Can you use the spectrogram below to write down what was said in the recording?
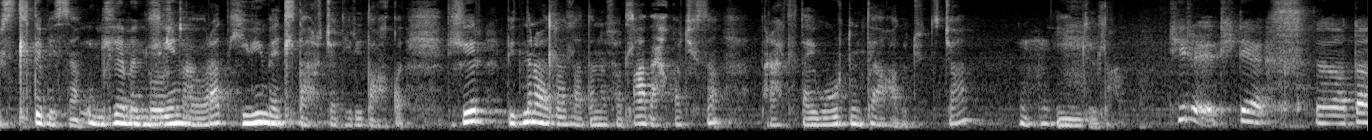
эрсдэлтэй байсан үнэлгээ маань үнэлгээнд буураад хэвийн байдалд орчоод ирээд байгаа байхгүй. Тэгэхээр бид нар бол одоо нэг судалгаа байхгүй ч гэсэн практикт аягүй үр дүнтэй байгаа гэж үзэж байгаа. Ийм зүйл байгаа. Тэр гэхдээ одоо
